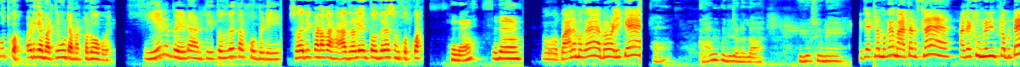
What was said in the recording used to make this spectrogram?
ಕೂತ್ಕೋ ಅಡುಗೆ ಮಾಡ್ತೀನಿ ಊಟ ಮಾಡ್ಕೊಂಡು ಹೋಗುವೆ. ಏನು ಬೇಡ ಆಂಟಿ ತೊಂದರೆ ತಕ್ಕೋಬೇಡಿ. ಸರಿ ಕಣವ ಅದ್ರಲ್ಲಿ ಏನು ತೊಂದರೆ ಸುಮ್ ಕೂತ್ಕೋ. ಹೋವಾ ಹೋವಾ. ಓ, ಬಾಲ ಮಗ ಬಾ ಒಳಿಕೆ ಹಾಂ ಕಾವಿ ಬಂದಿದ್ದಾಳಲ್ಲ. ಅಯ್ಯೋ ಶಿವನೇ ಇದಕ್ಕೆ ಮಗ ಮಾತಾಡಿಸ್ಲಾ? ಅದಕ್ಕೆ ಸುಮ್ಮನೆ ನಿಂತ್ಕೊಬಿಟ್ಟೆ?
